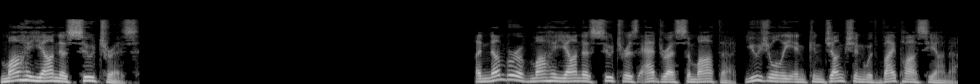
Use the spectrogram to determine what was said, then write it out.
Mahayana Sutras A number of Mahayana sutras address samatha, usually in conjunction with vipassana.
